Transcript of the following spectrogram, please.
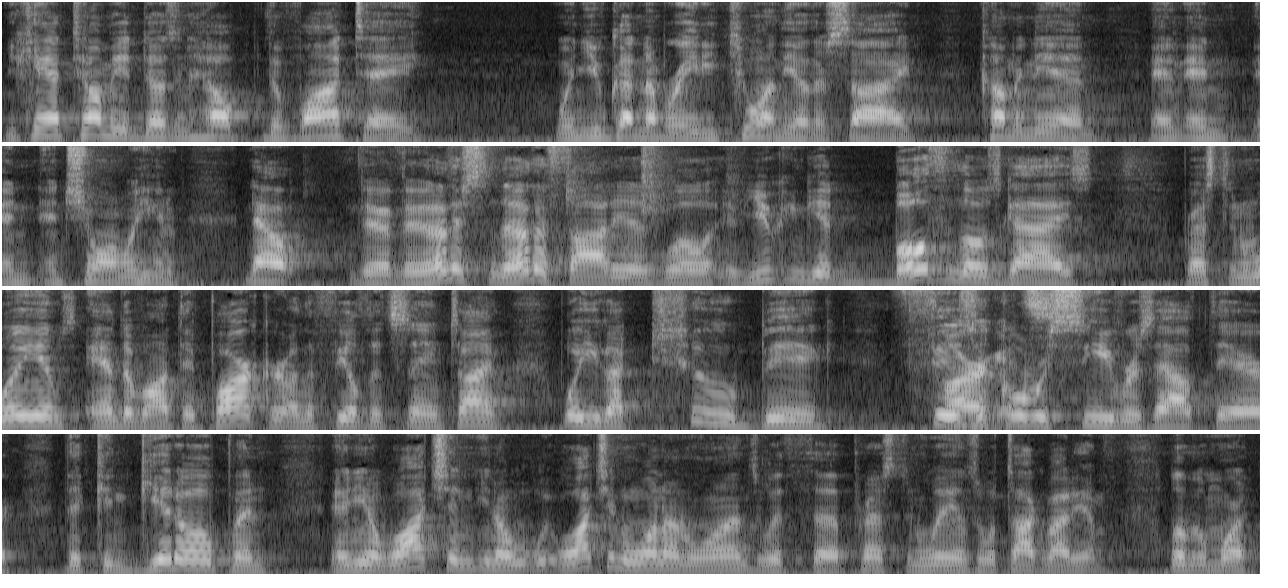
you can't tell me it doesn't help DeVante when you've got number 82 on the other side coming in and, and, and, and showing what he can do. Now, the, the other the other thought is, well, if you can get both of those guys, Preston Williams and DeVante Parker, on the field at the same time, well, you got two big physical Targets. receivers out there that can get open. And you know, watching you know watching one-on-ones with uh, Preston Williams, we'll talk about him a little bit more.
